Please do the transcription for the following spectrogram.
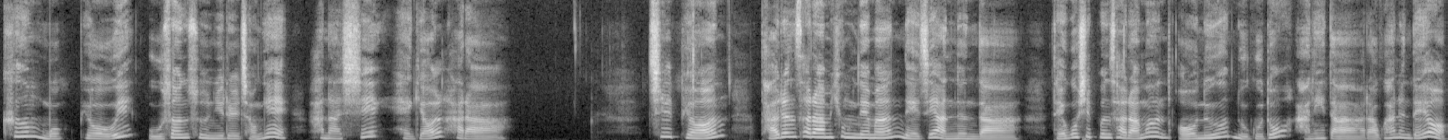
큰 목표의 우선순위를 정해 하나씩 해결하라. 7편 다른 사람 흉내만 내지 않는다. 되고 싶은 사람은 어느 누구도 아니다. 라고 하는데요.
